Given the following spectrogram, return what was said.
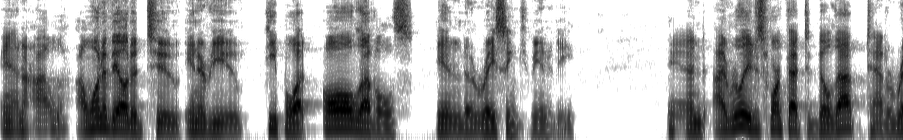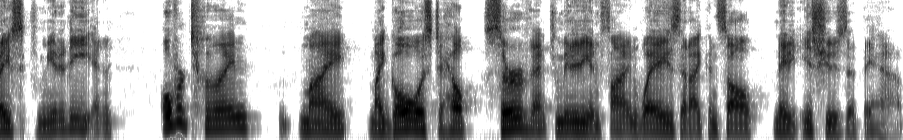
And I, I want to be able to, to interview people at all levels in the racing community. And I really just want that to build up, to have a race community. And over time, my my goal is to help serve that community and find ways that I can solve maybe issues that they have.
